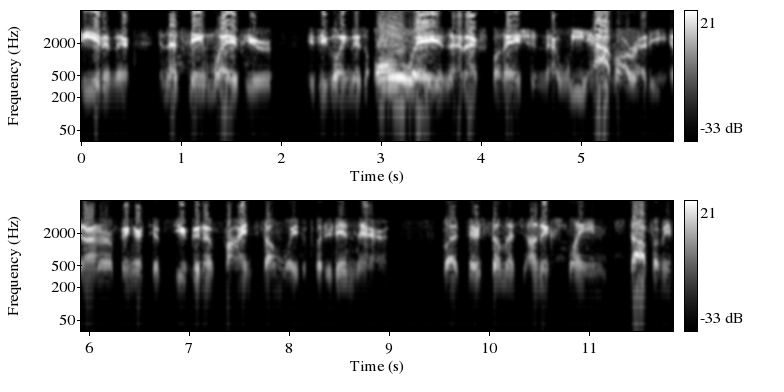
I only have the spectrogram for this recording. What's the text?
see it in there. In that same way, if you're, if you're going, there's always an explanation that we have already and at our fingertips. You're going to find some way to put it in there. But there's so much unexplained stuff. I mean,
